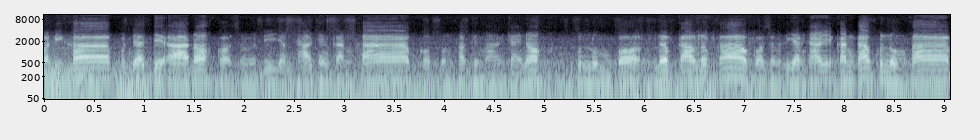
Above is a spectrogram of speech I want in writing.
วัสดีครับคุณยายเจอาเนาะก็สวัสดียามเช้าเช่นกันครับขอบคุณครับที่มาใจเนาะคุณหนุ่มก็เลิฟเก้าเลิฟเก้าก็สวัสดียามเช้าเช่นกันครับ คุณหนุ่มครับ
